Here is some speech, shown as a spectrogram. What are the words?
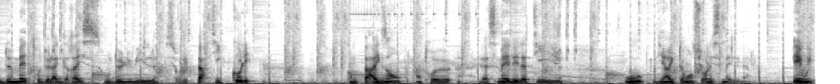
de mettre de la graisse ou de l'huile sur les parties collées. Comme par exemple entre la semelle et la tige ou directement sur les semelles. Et oui,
